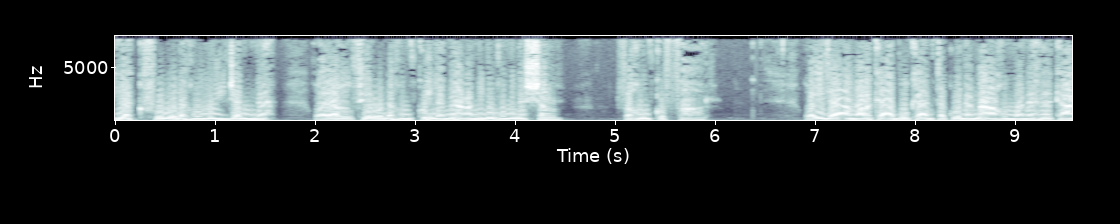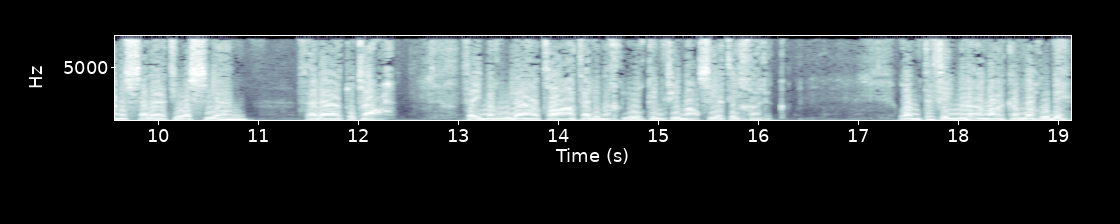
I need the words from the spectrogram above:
يكفل لهم الجنة ويغفر لهم كل ما عملوه من الشر فهم كفار. وإذا أمرك أبوك أن تكون معهم ونهاك عن الصلاة والصيام فلا تطعه فإنه لا طاعة لمخلوق في معصية الخالق. وامتثل ما أمرك الله به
